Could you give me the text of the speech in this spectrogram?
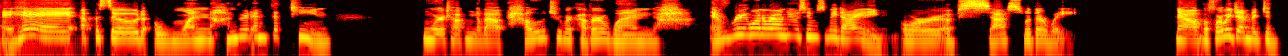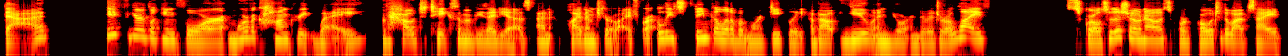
Hey, hey, episode 115. We're talking about how to recover when everyone around you seems to be dieting or obsessed with their weight. Now, before we jump into that, if you're looking for more of a concrete way of how to take some of these ideas and apply them to your life, or at least think a little bit more deeply about you and your individual life, scroll to the show notes or go to the website,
